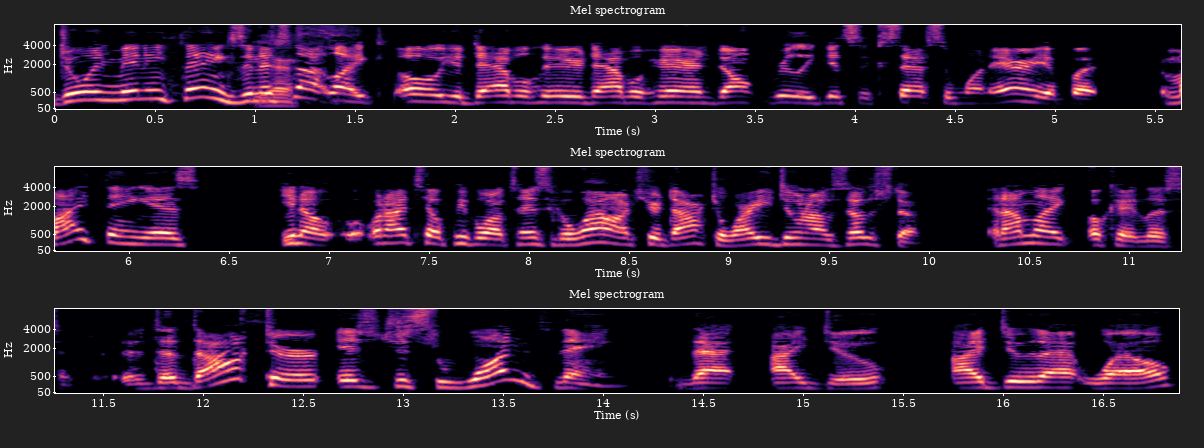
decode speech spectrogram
doing many things, and yes. it's not like oh, you dabble here, you dabble here, and don't really get success in one area. But my thing is, you know, when I tell people all the time, they go, "Wow, aren't you a doctor? Why are you doing all this other stuff?" And I'm like, okay, listen, the doctor is just one thing that I do. I do that well,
